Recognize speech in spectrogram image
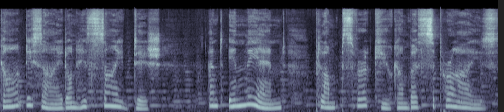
can't decide on his side dish and in the end plumps for a cucumber surprise.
